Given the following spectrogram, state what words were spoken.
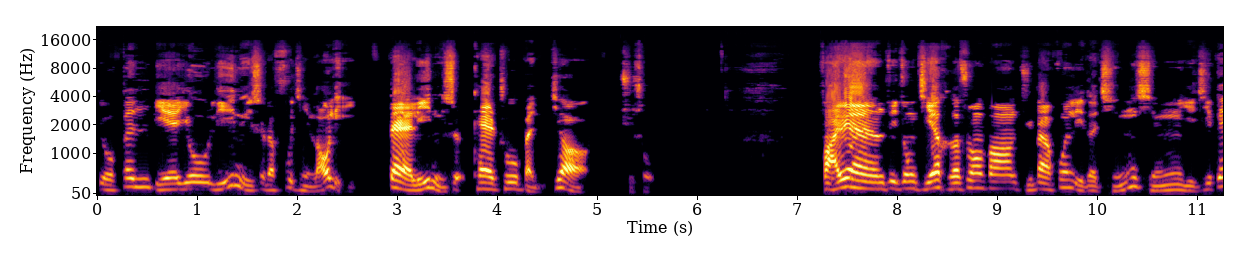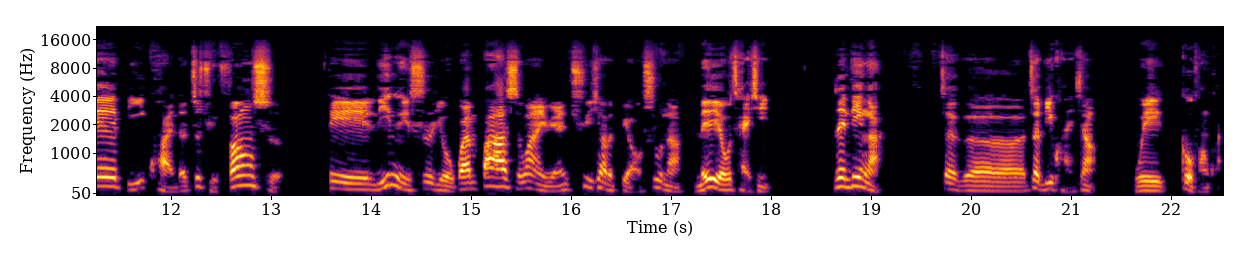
就分别由李女士的父亲老李代李女士开出本票取出。法院最终结合双方举办婚礼的情形以及该笔款的支取方式，对李女士有关八十万元去向的表述呢没有采信，认定啊。这个这笔款项为购房款。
